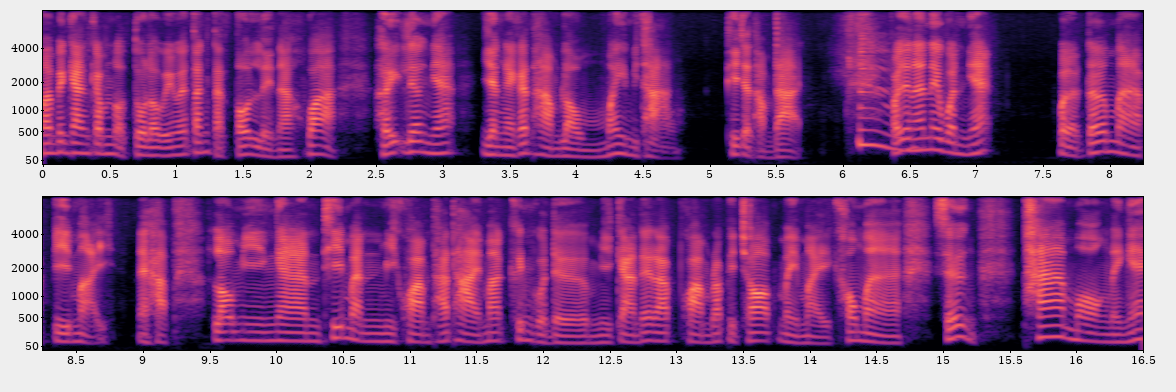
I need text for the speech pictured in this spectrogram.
มันเป็นการกำหนดตัวเราเองไว้ตั้งแต่ต้นเลยนะว่าเฮ้ยเรื่องเนี้ยยังไงก็ตามเราไม่มีทางที่จะทำได้อืมเพราะฉะนั้นในวันเนี้ย เปิดเริ่มมาปีใหม่นะครับเรามีงานที่มันมีความท้าทายมากขึ้นกว่าเดิม มีการได้รับความรับผิดชอบใหม่ ๆ เข้ามา ซึ่งถ้ามองในแง่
